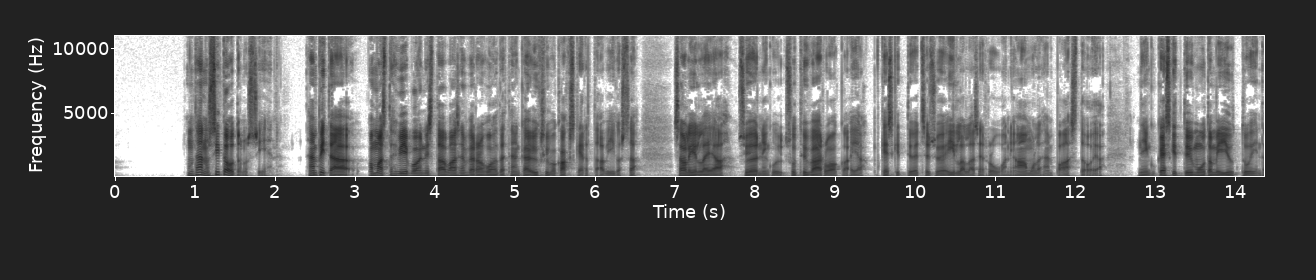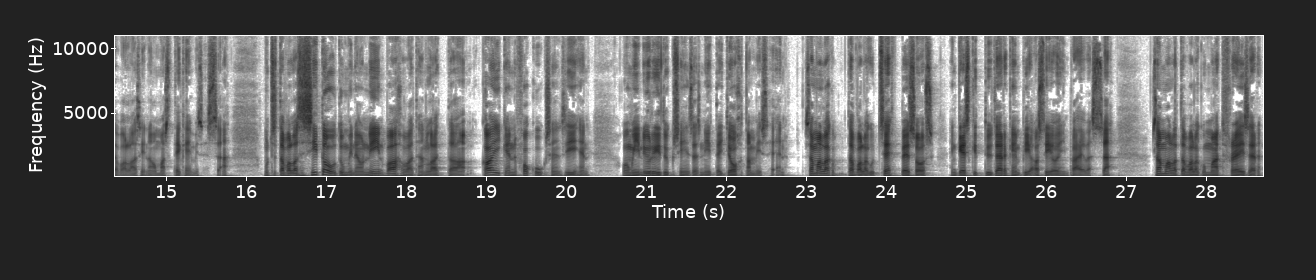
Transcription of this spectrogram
mutta hän on sitoutunut siihen. Hän pitää omasta hyvinvoinnistaan vaan sen verran huolta, että hän käy 1-2 kertaa viikossa salilla ja syö niin kuin, sut hyvää ruokaa ja keskittyy, että se syö illalla sen ruoan ja aamulla hän paastoo ja niin kuin keskittyy muutamiin juttuihin tavallaan siinä omassa tekemisessään. Mutta se tavallaan se sitoutuminen on niin vahva, että hän laittaa kaiken fokuksen siihen omiin yrityksiinsä niiden johtamiseen. Samalla tavalla kuin Jeff Bezos, hän keskittyy tärkeimpiin asioihin päivässä. Samalla tavalla kuin Matt Fraser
